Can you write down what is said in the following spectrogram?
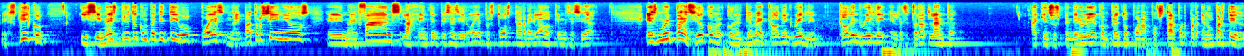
¿Me explico? Y si no hay espíritu competitivo, pues no hay patrocinios, eh, no hay fans, la gente empieza a decir, oye, pues todo está arreglado, qué necesidad. Es muy parecido con, el tema de Calvin Ridley. Calvin Ridley, el receptor de Atlanta, a quien suspendieron un año completo por apostar en un partido,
